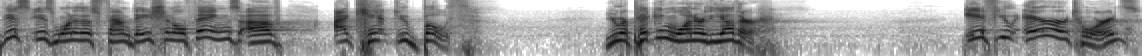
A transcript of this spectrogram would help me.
this is one of those foundational things of I can't do both. You are picking one or the other. If you err towards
